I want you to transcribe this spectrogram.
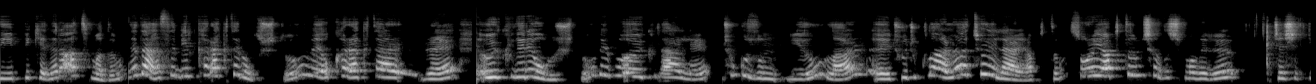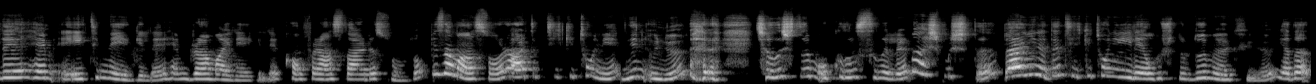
deyip bir kenara atmadım. Nedense bir karakter oluştu ve o karaktere öyküleri oluştu ve bu öykülerle çok uzun yıllar e, çocuklarla atölyeler yaptım. Sonra yaptığım çalışmaları çeşitli hem eğitimle ilgili hem drama ile ilgili konferanslarda sundum. Bir zaman sonra artık Tilki Tony'nin ünü çalıştığım okulun sınırlarını aşmıştı. Ben yine de Tilki Tony ile oluşturduğum öyküyü ya da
